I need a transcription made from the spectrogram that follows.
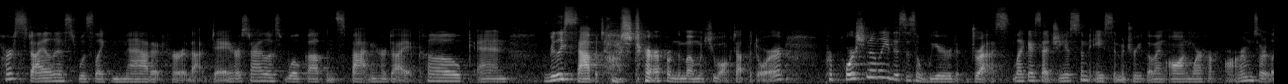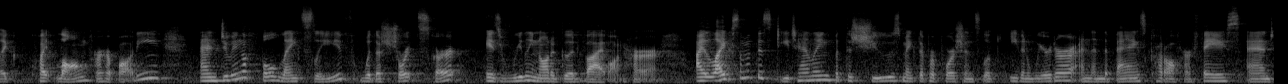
her stylist was like mad at her that day. Her stylist woke up and spat in her Diet Coke and really sabotaged her from the moment she walked out the door. Proportionally, this is a weird dress. Like I said, she has some asymmetry going on where her arms are like quite long for her body and doing a full length sleeve with a short skirt is really not a good vibe on her. I like some of this detailing, but the shoes make the proportions look even weirder and then the bangs cut off her face and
